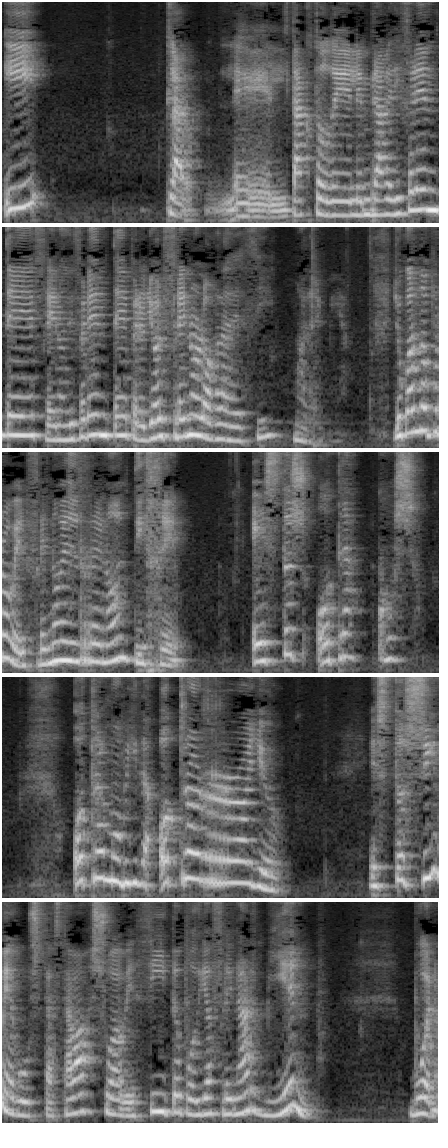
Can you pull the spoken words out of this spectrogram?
y claro, el tacto del embrague diferente, freno diferente, pero yo el freno lo agradecí, madre. Yo cuando probé el freno del Renault dije, esto es otra cosa, otra movida, otro rollo. Esto sí me gusta, estaba suavecito, podía frenar bien. Bueno,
